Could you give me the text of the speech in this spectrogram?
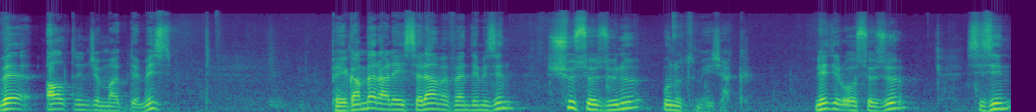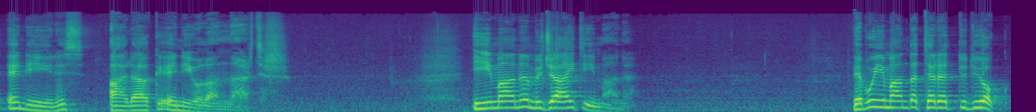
Ve altıncı maddemiz, Peygamber aleyhisselam efendimizin şu sözünü unutmayacak. Nedir o sözü? Sizin en iyiniz, ahlakı en iyi olanlardır. İmanı mücahit imanı. Ve bu imanda tereddüdü yok,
